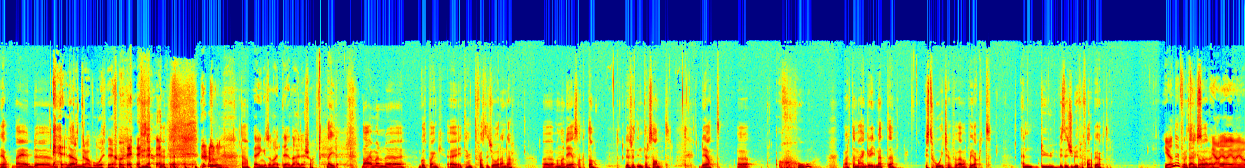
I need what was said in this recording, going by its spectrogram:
Ja, nei, det, Eller dattera vår. Det. Ja. det er ingen som veit det ennå heller, så. Nei da. Nei, men uh, godt poeng. Jeg tenkte faktisk ikke over den der. Uh, men når det er sagt, da Det er så litt interessant. Det er at uh, hun blir mer grinete hvis hun ikke får være med på jakt, enn du hvis ikke du får fare på jakt. Ja, det er faktisk sånn. Ja, ja, ja, ja.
